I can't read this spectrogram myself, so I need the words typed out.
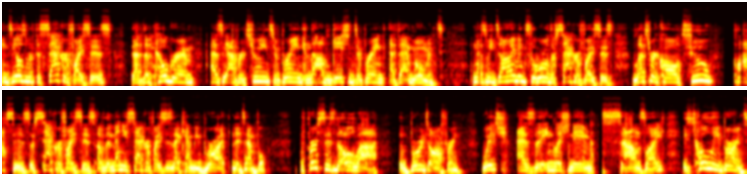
and deals with the sacrifices that the pilgrim has the opportunity to bring and the obligation to bring at that moment. And as we dive into the world of sacrifices, let's recall two classes of sacrifices, of the many sacrifices that can be brought in the temple. The first is the Olah, the burnt offering which, as the English name sounds like, is totally burnt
